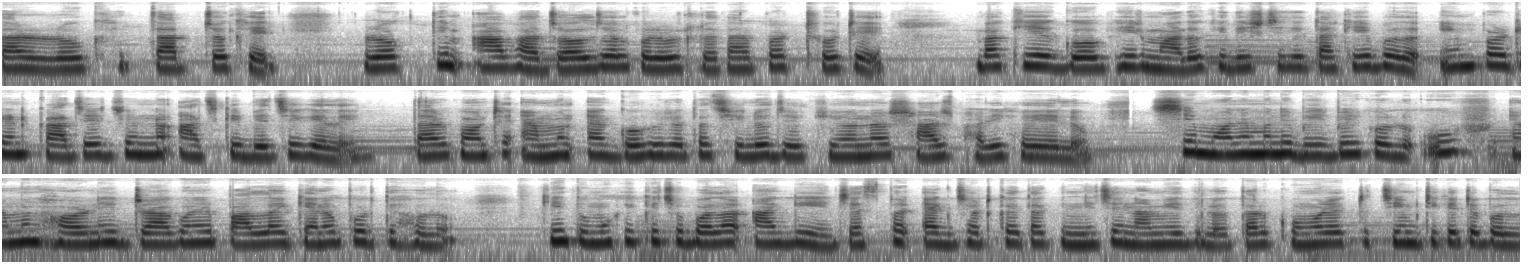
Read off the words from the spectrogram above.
তার রোগ, তার চোখে রক্তিম আভা জল জল করে উঠল। তারপর ঠোঁটে বাকিয়ে গভীর মাদকী দৃষ্টিতে তাকিয়ে বলল ইম্পর্ট্যান্ট কাজের জন্য আজকে বেঁচে গেলে? তার কণ্ঠে এমন এক গভীরতা ছিল যে ফিওনার শ্বাস ভারী হয়ে এলো। সে মনে মনে বিড়বিড় করল, উফ, এমন হর্নির ড্রাগনের পাল্লায় কেন পড়তে হলো? কিন্তু মুখে কিছু বলার আগেই জ্যাসপার এক ঝটকায় তাকে নিচে নামিয়ে দিল। তার কোমরে একটা চিমটি কেটে বলল,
